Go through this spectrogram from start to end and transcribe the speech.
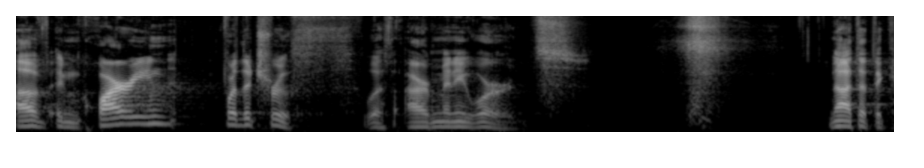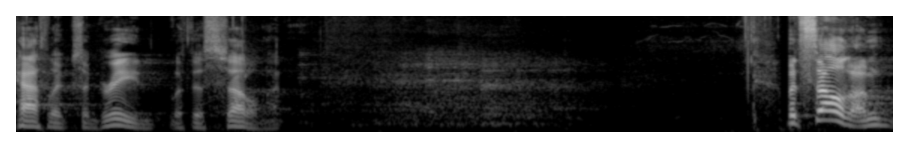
of inquiring for the truth with our many words. Not that the Catholics agreed with this settlement. but seldom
